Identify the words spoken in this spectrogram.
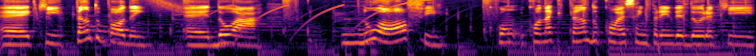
é, que tanto podem é, doar no off com, conectando com essa empreendedora que,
